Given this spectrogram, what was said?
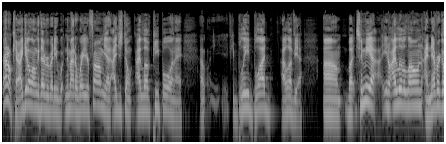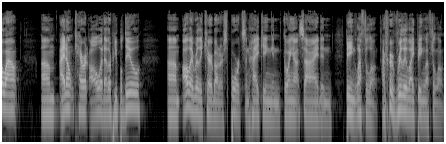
I don't care. I get along with everybody, no matter where you're from. Yeah, I just don't. I love people, and I, I if you bleed blood, I love you. Um, but to me, I, you know, I live alone. I never go out. Um, I don't care at all what other people do. Um, all I really care about are sports and hiking and going outside and being left alone. I really like being left alone.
